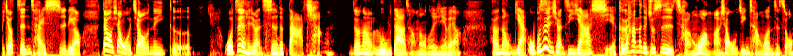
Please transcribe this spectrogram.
比较真材实料。但我像我叫的那个，我真的很喜欢吃那个大肠，你知道那种卤大肠那种东西有没有？还有那种鸭，我不是很喜欢吃鸭血，可是它那个就是肠旺嘛，像五斤肠旺这种，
